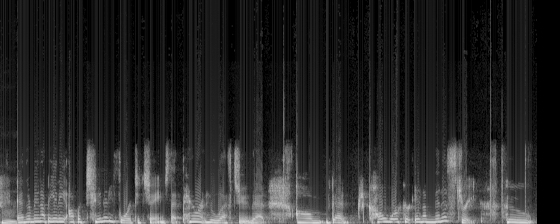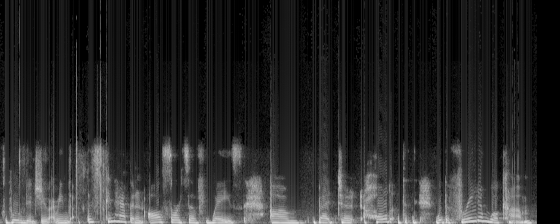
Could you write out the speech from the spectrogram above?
hmm. and there may not be any opportunity for it to change. That parent who left you, that um, that coworker in a ministry who wounded you. I mean, this can happen in all sorts of ways. Um, but to hold, the freedom will come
